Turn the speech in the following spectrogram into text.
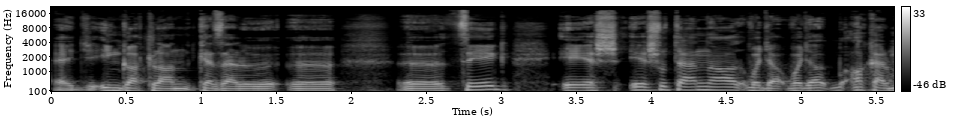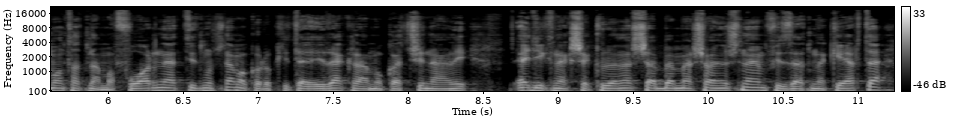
egy ingatlan kezelő ö, ö, cég, és, és utána, vagy, a, vagy a, akár mondhatnám a Fornet, itt most nem akarok itt reklámokat csinálni, egyiknek se különösebben, mert sajnos nem fizetnek érte,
